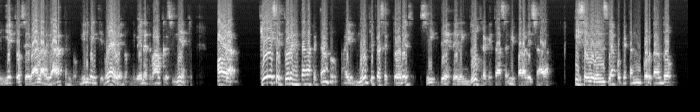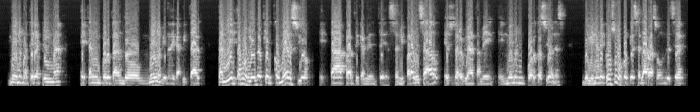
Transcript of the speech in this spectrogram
y esto se va a alargar hasta el 2029, los niveles de bajo crecimiento. Ahora, ¿qué sectores están afectando? Hay múltiples sectores, sí, desde la industria que está semi paralizada y se evidencia porque están importando menos materia prima, están importando menos bienes de capital, también estamos viendo que el comercio está prácticamente semi-paralizado. Eso se refleja también en menos importaciones de bienes de consumo, porque esa es la razón de ser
